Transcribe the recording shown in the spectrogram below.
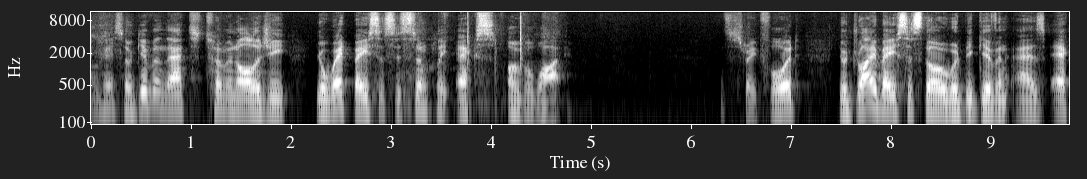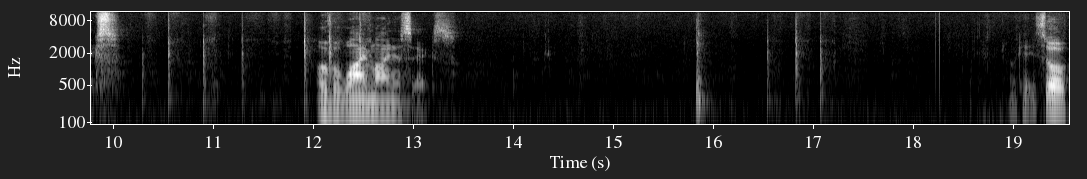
Okay, so given that terminology, your wet basis is simply x over y. It's straightforward. Your dry basis, though, would be given as x over y minus x. Okay, so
